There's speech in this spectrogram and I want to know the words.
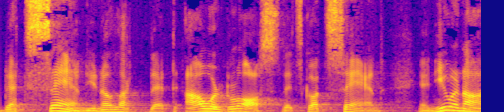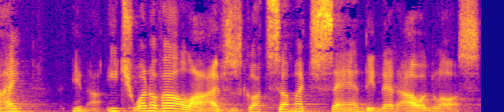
that sand, you know, like that hourglass that's got sand, and you and I, in each one of our lives, has got so much sand in that hourglass.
